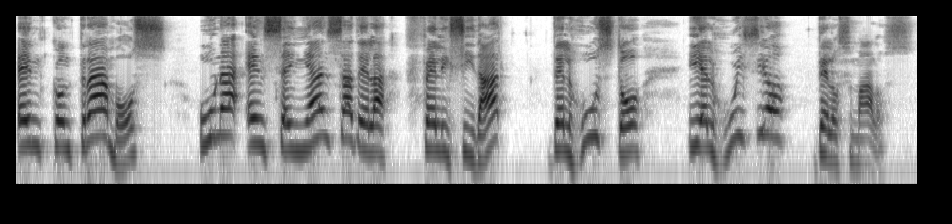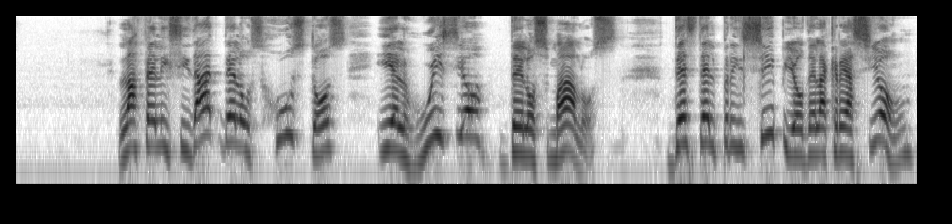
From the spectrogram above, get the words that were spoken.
encontramos una enseñanza de la felicidad del justo y el juicio de los malos. La felicidad de los justos y el juicio de los malos. Desde el principio de la creación,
